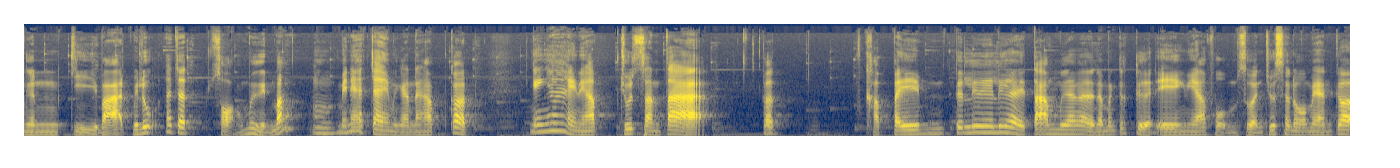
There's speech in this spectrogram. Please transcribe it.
เงินกี่บาทไม่รู้ น่าจะสองหมื่นบ้างไม่แน่ใจเหมือนกันนะครับ ก็ง่ายๆนะครับ ชุดซันต้าก็ ขับไปเรื่อยๆ ตามเมืองอะไรแล้วมันก็เกิดเองเนี่ยครับผมส่วนชุดสโนว์แมนก็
